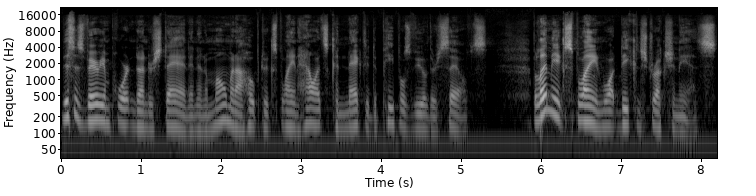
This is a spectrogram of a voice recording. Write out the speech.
This is very important to understand, and in a moment I hope to explain how it's connected to people's view of themselves. But let me explain what deconstruction is.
